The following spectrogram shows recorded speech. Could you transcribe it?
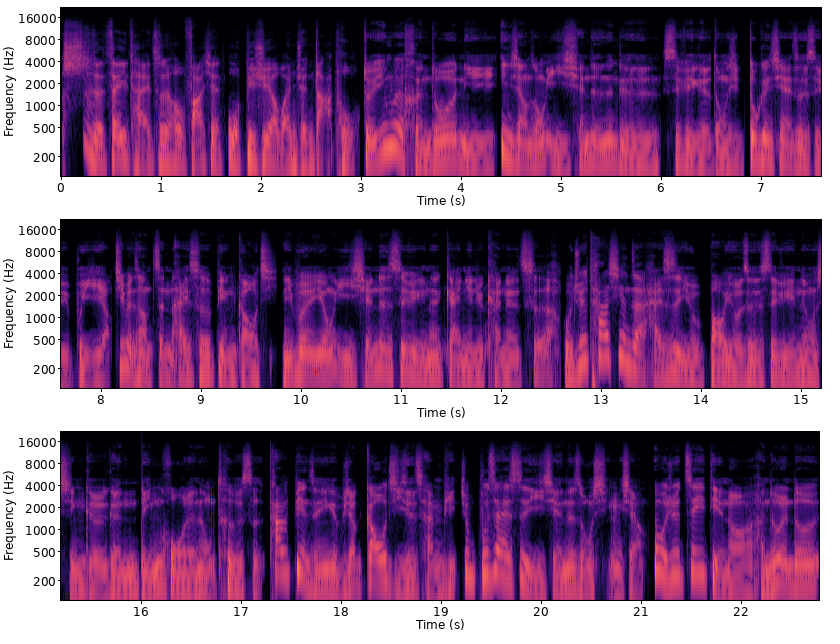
试了这一台之后，发现我必须要完全打破。对，因为很多你印象中以前的那个 Civic 的东西，都跟现在这个 Civic 不一样。基本上整台车变高级，你不能用以前的 Civic 那个概念去看那个车啊。我觉得它现在还是有保有这个 Civic 那种性格跟灵活的那种特色，它变成一个比较高级的产品，就不再是以前那种形象。那我觉得这一点哦，很多人都。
